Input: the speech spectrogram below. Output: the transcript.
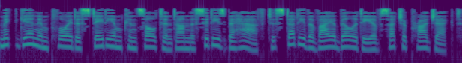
McGinn employed a stadium consultant on the city's behalf to study the viability of such a project.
